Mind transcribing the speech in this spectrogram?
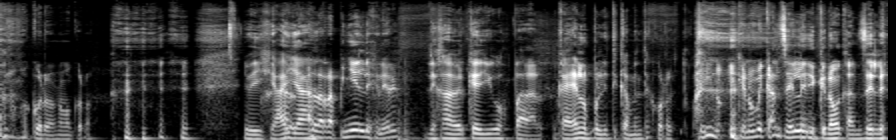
No, no me acuerdo, no me acuerdo. Yo dije, ay, ya. A la rapiña y el degenere. Deja ver qué digo para caer en lo políticamente correcto. Y, que no me cancelen. y que no me cancelen.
